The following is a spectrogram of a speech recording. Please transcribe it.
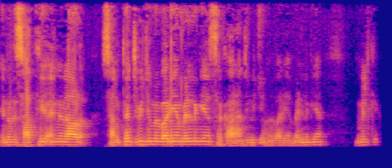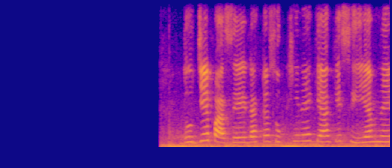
ਇਹਨਾਂ ਦੇ ਸਾਥੀ ਇਹਨਾਂ ਨਾਲ ਸੰਗਠਨ 'ਚ ਵੀ ਜ਼ਿੰਮੇਵਾਰੀਆਂ ਮਿਲਣਗੀਆਂ ਸਰਕਾਰਾਂ 'ਚ ਵੀ ਜ਼ਿੰਮੇਵਾਰੀਆਂ ਮਿਲਣਗੀਆਂ ਮਿਲ ਕੇ ਦੂਜੇ ਪਾਸੇ ਡਾਕਟਰ ਸੁੱਖੀ ਨੇ ਕਿਹਾ ਕਿ ਸੀਐਮ ਨੇ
